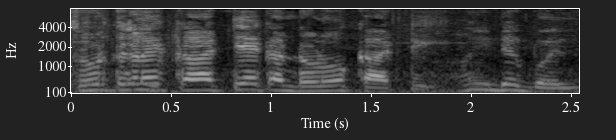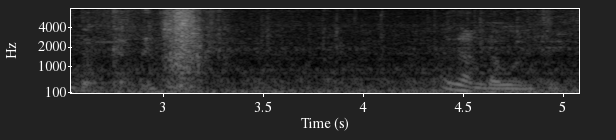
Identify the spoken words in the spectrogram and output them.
സുഹൃത്തുക്കളെ കാട്ടിയെ കണ്ടോളൂ. കാട്ടി. അതിന്റെ വലുതൊക്കെ കണ്ട പോലത്തെ ഒരു സൈസുള്ള സാധനം കുറവാണോ അതൊക്കെ വലുതൊക്കെ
